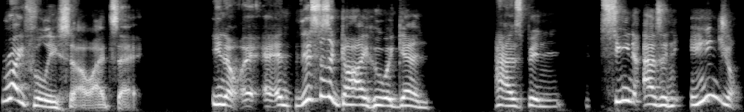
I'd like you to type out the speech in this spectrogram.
rightfully so, I'd say. You know, and this is a guy who, again, has been seen as an angel.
